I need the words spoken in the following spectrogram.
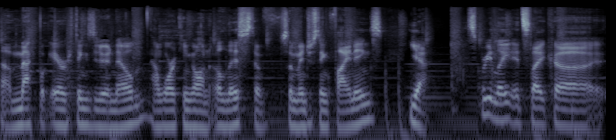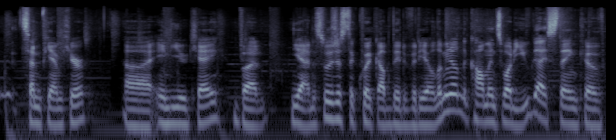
uh, MacBook Air things you didn't know. I'm working on a list of some interesting findings. Yeah, it's pretty late. It's like uh, 10 p.m. here uh, in the UK. But yeah, this was just a quick update video. Let me know in the comments what do you guys think of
